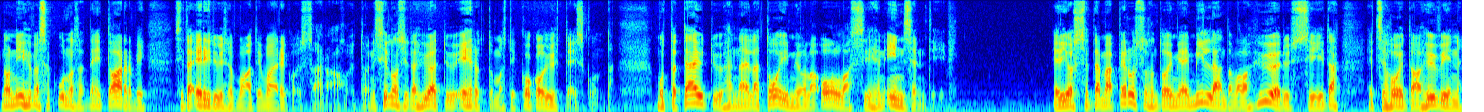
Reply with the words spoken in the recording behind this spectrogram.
ne on niin hyvässä kunnossa, että ne ei tarvi sitä erityisen vaativaa erikoissairaanhoitoa, niin silloin sitä hyötyy ehdottomasti koko yhteiskunta. Mutta täytyyhän näillä toimijoilla olla siihen insentiivi. Eli jos se tämä perustason toimija ei millään tavalla hyödy siitä, että se hoitaa hyvin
